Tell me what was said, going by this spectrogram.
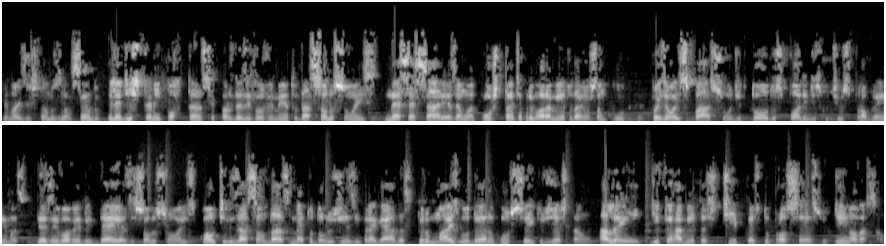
que nós estamos lançando, ele é de extrema importância para o desenvolvimento das soluções necessárias a um constante aprimoramento da gestão pública, pois é um espaço onde todos podem discutir os problemas, desenvolvendo ideias e soluções com a utilização das metodologias empregadas pelo mais moderno conceito de gestão, além de ferramentas típicas do processo de inovação.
